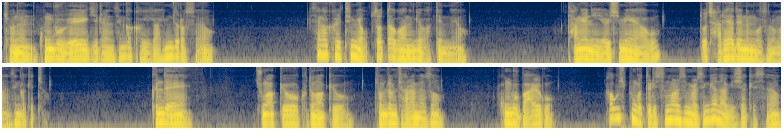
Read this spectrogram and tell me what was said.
저는 공부 외의 길은 생각하기가 힘들었어요. 생각할 틈이 없었다고 하는 게 맞겠네요. 당연히 열심히 해야 하고 또 잘해야 되는 것으로만 생각했죠. 근데 중학교, 고등학교 점점 자라면서 공부 말고 하고 싶은 것들이 스멀스멀 생겨나기 시작했어요.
